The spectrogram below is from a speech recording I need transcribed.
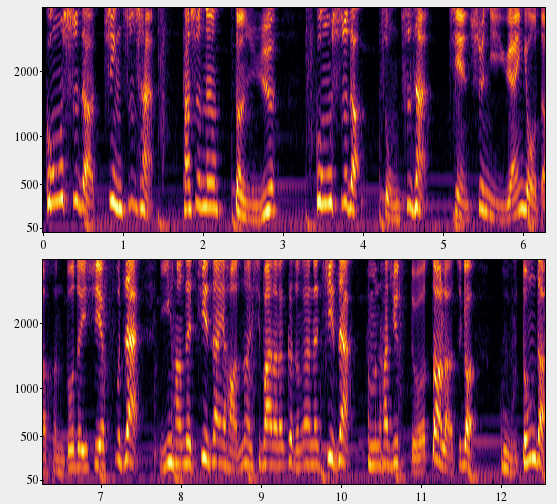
公司的净资产。它是呢等于公司的总资产减去你原有的很多的一些负债，银行的借债也好，乱七八糟的各种各样的借债，那么它就得到了这个股东的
